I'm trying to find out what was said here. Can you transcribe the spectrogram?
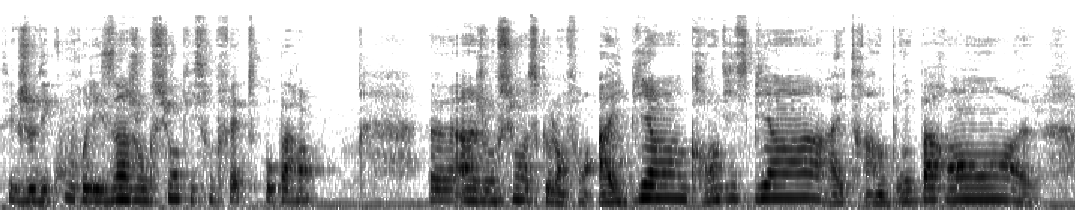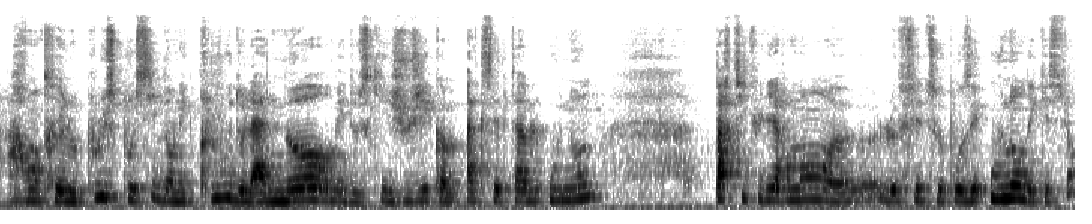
c'est que je découvre les injonctions qui sont faites aux parents. Euh, injonction à ce que l'enfant aille bien, grandisse bien, à être un bon parent, euh, à rentrer le plus possible dans les clous de la norme et de ce qui est jugé comme acceptable ou non. Particulièrement le fait de se poser ou non des questions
